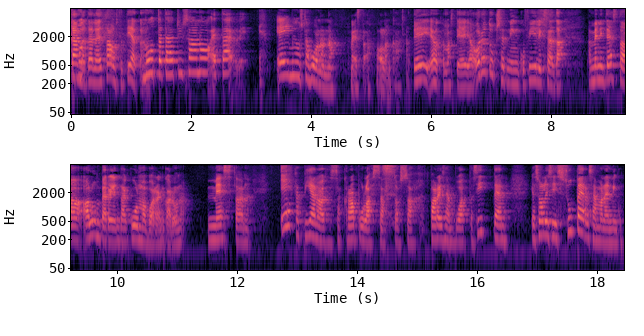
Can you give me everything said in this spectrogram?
Tämä Mut, tälleen taustatieto. Mutta täytyy sanoa, että ei minusta huononna meistä ollenkaan. Ei, ehdottomasti ei. Ja odotukset niin kuin fiilikseltä, mä menin testaa alun perin tämän Kulmavuoren kadun mestan ehkä pienoisessa krapulassa tuossa parisen vuotta sitten. Ja se oli siis super semmonen niin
